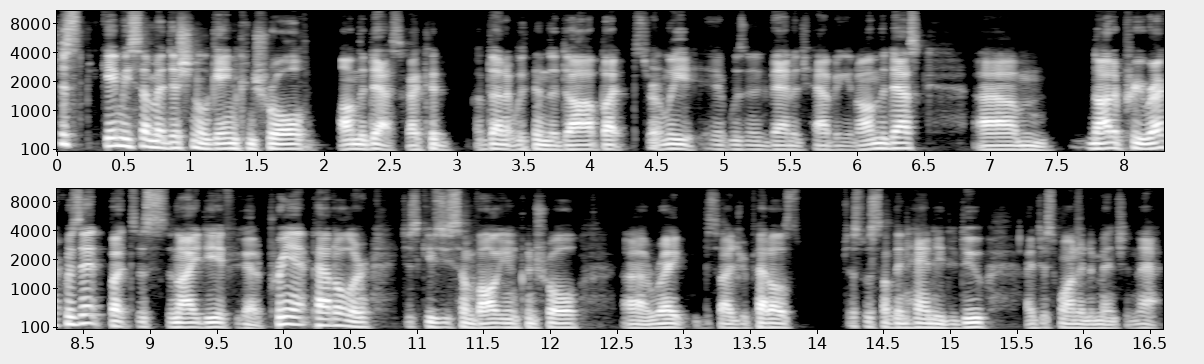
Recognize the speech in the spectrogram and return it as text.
Just gave me some additional gain control on the desk. I could have done it within the DAW, but certainly it was an advantage having it on the desk. Um, not a prerequisite, but just an idea if you've got a preamp pedal or just gives you some volume control uh, right beside your pedals, just was something handy to do. I just wanted to mention that.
